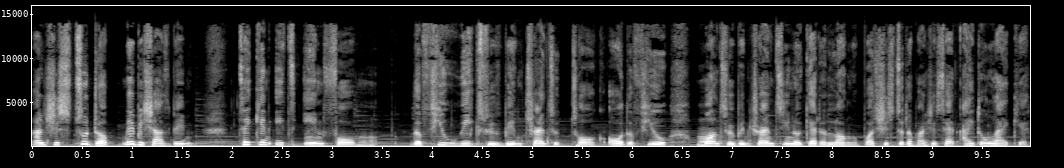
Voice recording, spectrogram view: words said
And she stood up. Maybe she has been taking it in for the few weeks we've been trying to talk or the few months we've been trying to, you know, get along. But she stood up and she said, I don't like it.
